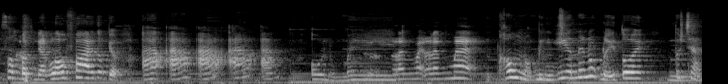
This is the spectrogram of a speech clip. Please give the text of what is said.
xong bật nhạc lo-fi tôi kiểu á á á á á ôi nó mê lãng mạn lãng mạn không nó bình yên đấy lúc đấy tôi tôi Ừ. chả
